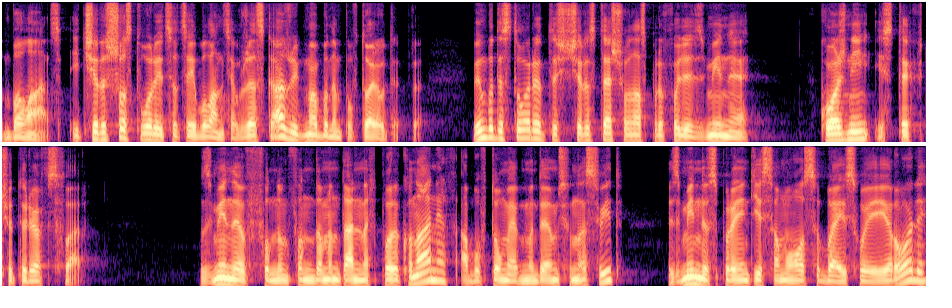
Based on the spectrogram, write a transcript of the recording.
баланс. І через що створюється цей баланс? Я вже скажу, і ми будемо повторювати. Він буде створюватися через те, що у нас приходять зміни в кожній із тих чотирьох сфер. Зміни в фундаментальних переконаннях або в тому, як ми дивимося на світ, зміни в сприйнятті самого себе і своєї ролі,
